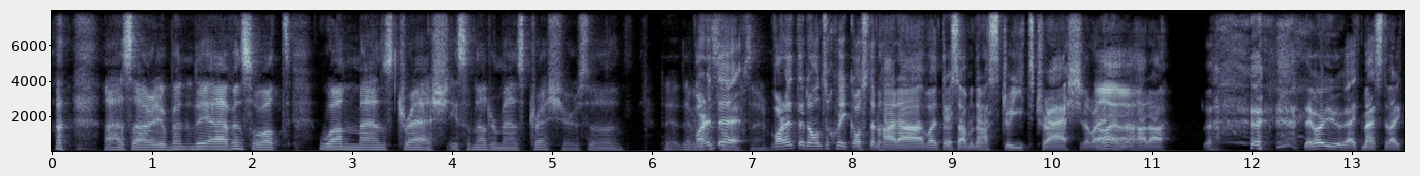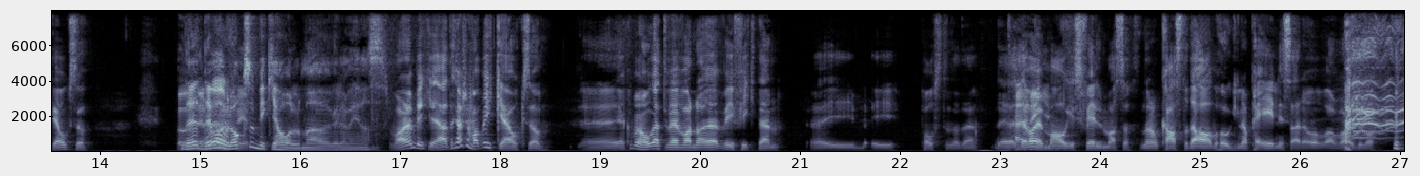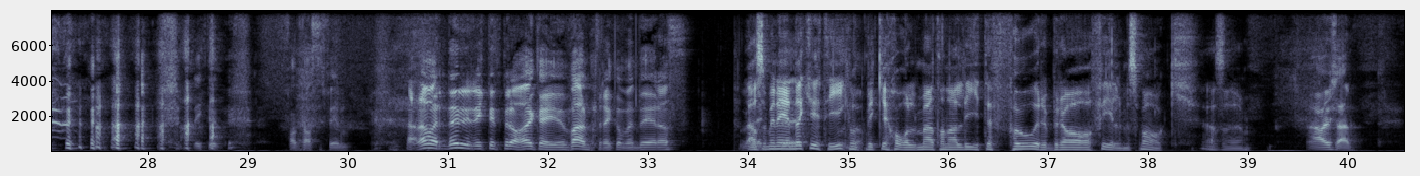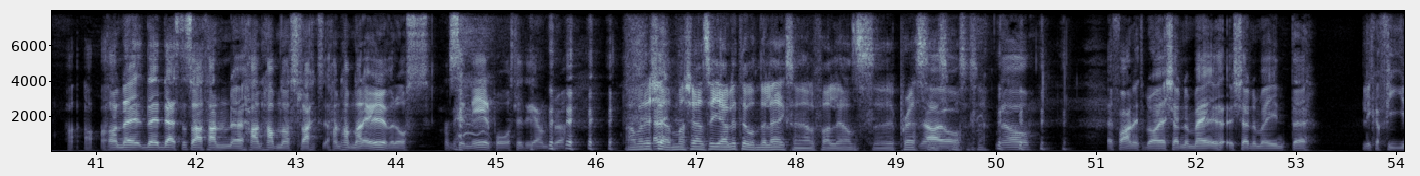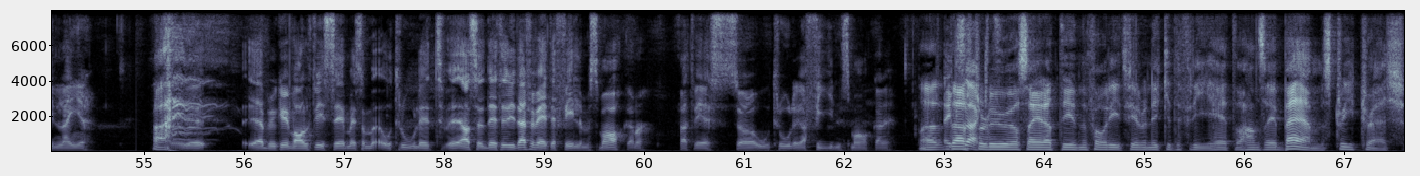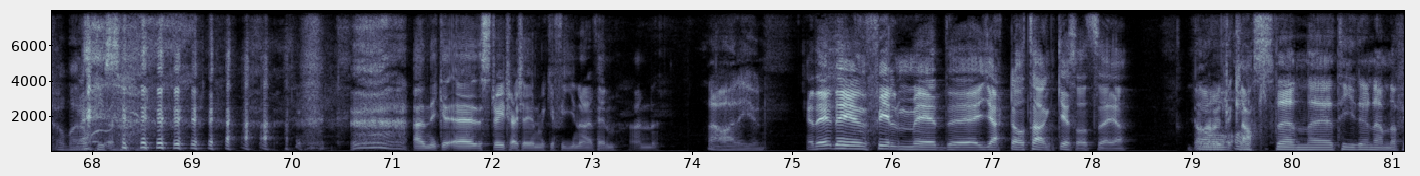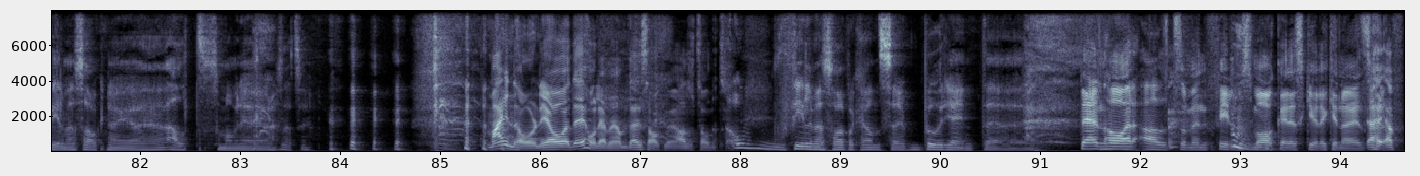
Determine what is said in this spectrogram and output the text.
Nej, så är det. Men det är även så att one man's trash is another man's treasure. Så det, det Var det, inte, var det inte någon som skickade oss den här, äh, var inte det samma den här street trash eller vad heter ja, den här? äh, det var ju ett mästerverk det också. Det, det var väl också. Micke Holma vill jag minnas. Var det mycket? Ja, det kanske var mycket också. Eh, Jag kommer ihåg att vi, var, vi fick den eh, i, i posten och det. Det, var ju en magisk film alltså. När de kastade avhuggna penisar och vad var det var. Riktigt fantastisk film. Ja, det, var, det är riktigt bra. Det kan ju varmt rekommenderas. Alltså min enda eh, kritik mot Micke Holma är att han har lite för bra filmsmak. Alltså, Ja, just det. Han- det är nästan så att han, han, hamnar slags, han hamnar över oss. Han ser ner på oss lite grann tror jag. ja men det känns, man känner sig jävligt underlägsen i alla fall i hans eh, presence. Ja, ja. måste jag säga. ja. Det är fan inte bra. Jag känner mig, jag känner mig inte lika fin längre. Nej. Eh, Jag brukar ju vanligtvis se mig som otroligt, alltså det är därför vi heter filmsmakarna. För att vi är så otroliga finsmakare. Där, där Exakt. står du och säger att din favoritfilm är Nyckeln till frihet och han säger BAM! Street Trash och bara pissar. Uh, Street Trash är ju en mycket finare film. än- ja, herregud. Ja, det, det är ju en film med eh, hjärta och tanke så att säga. Ja, har och klass. den eh, tidigare nämnda filmen saknar ju eh, allt som har med det att göra. Så att säga. Mindhorn, ja det håller jag med om. Den saknar jag allt sånt. Oh, filmen svar på cancer. Börja inte. Den har allt som en filmsmakare skulle kunna önska. Jag,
